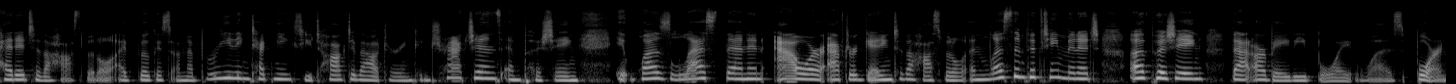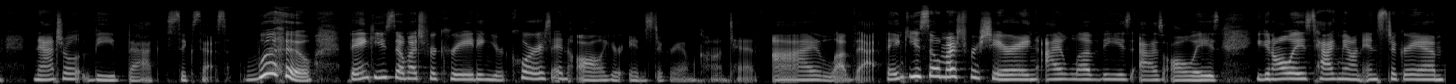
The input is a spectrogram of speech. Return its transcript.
headed to the hospital. I focused on the breathing techniques you talked about during contractions and pushing. It was less than an hour after getting to the hospital and less than 15 minutes of pushing that our baby boy was born. Natural VBAC success. Woohoo! Thank you so much for creating your course and all your Instagram content. I love that. Thank you so much for sharing. I love these as always. You can always tag me on Instagram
